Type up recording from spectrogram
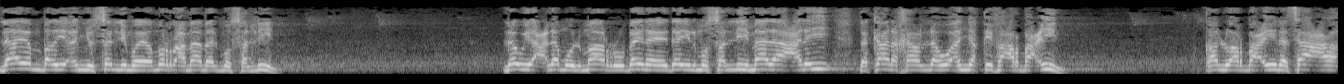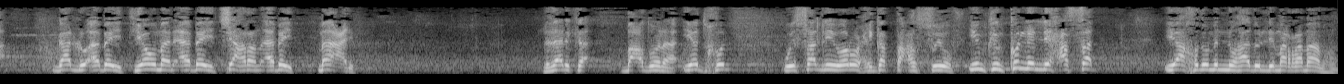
لا ينبغي أن يسلم ويمر أمام المصلين. لو يعلم المار بين يدي المصلي ما لا عليه لكان خيرا له أن يقف أربعين. قال له أربعين ساعة. قال له أبيت. يوما أبيت. شهرا أبيت. ما أعرف. لذلك بعضنا يدخل ويصلي ويروح يقطع الصيوف يمكن كل اللي حصل ياخذوا منه هذا اللي مر امامهم.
